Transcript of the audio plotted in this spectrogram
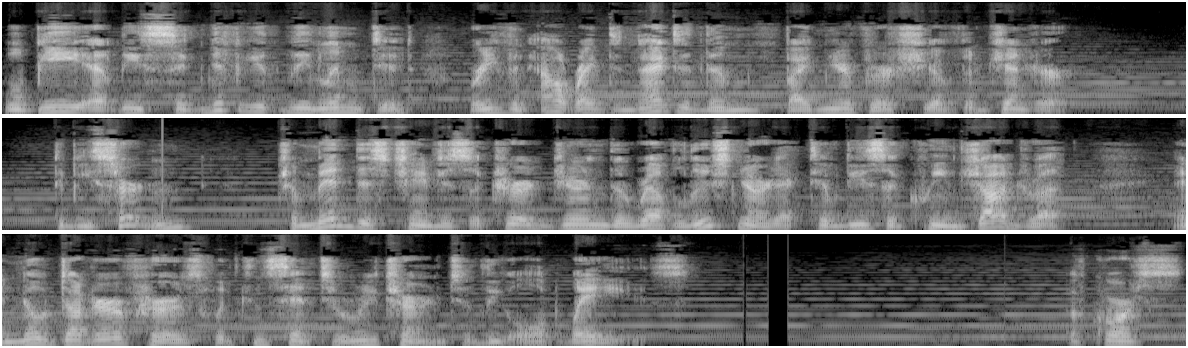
will be at least significantly limited or even outright denied to them by mere virtue of their gender. To be certain, tremendous changes occurred during the revolutionary activities of Queen Jadra, and no daughter of hers would consent to return to the old ways. Of course,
